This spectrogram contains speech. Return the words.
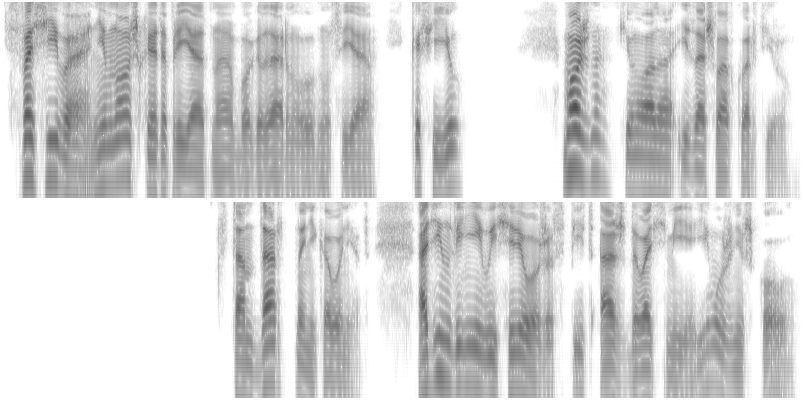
Спасибо, немножко это приятно, благодарно улыбнулся я. Кофею? Можно, кивнула она и зашла в квартиру. Стандартно никого нет. Один ленивый Сережа спит аж до восьми, ему же не в школу.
